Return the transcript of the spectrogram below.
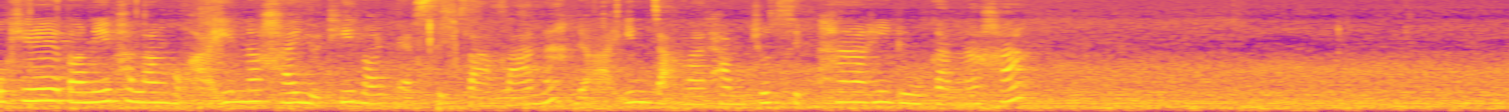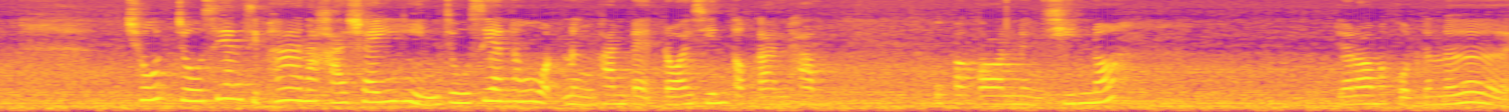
อเค ตอนนี้พลังของอาอินนะคะอยู่ที่ 183 ล้านนะ เดี๋ยวอาอินจะมาทำชุด 15 ให้ดูกันนะคะ ชุดจูเซียน 15 นะคะ ใช้หินจูเซียนทั้งหมด 1,800 ชิ้นต่อการทำอุปกรณ์ 1 ชิ้นเนาะ เดี๋ยวเรามากดกันเลย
